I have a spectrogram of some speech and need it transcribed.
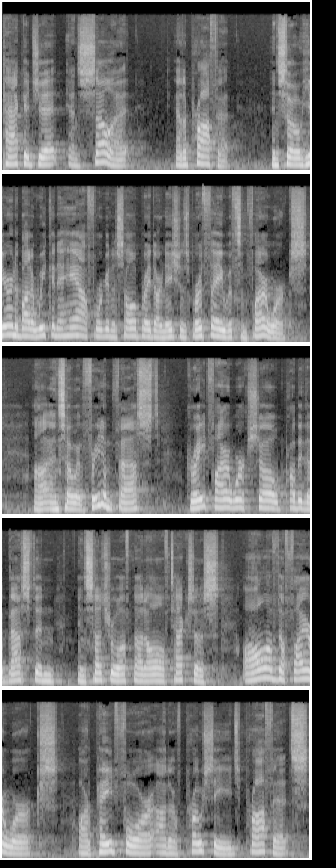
package it, and sell it at a profit. And so, here in about a week and a half, we're going to celebrate our nation's birthday with some fireworks. Uh, and so, at Freedom Fest, great fireworks show, probably the best in, in central, if not all, of Texas. All of the fireworks are paid for out of proceeds, profits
